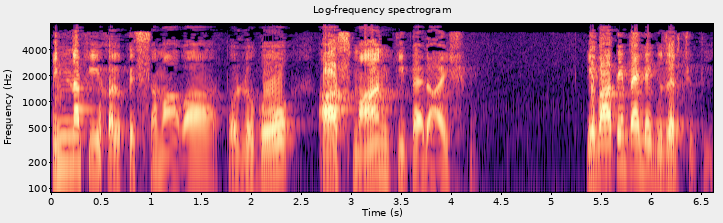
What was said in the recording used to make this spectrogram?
ان نفی خلق السماوات اور لوگوں آسمان کی پیدائش میں۔ یہ باتیں پہلے گزر چکی۔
